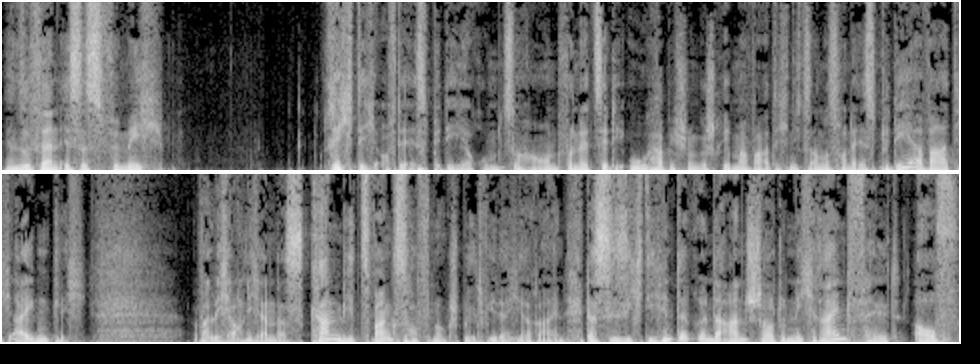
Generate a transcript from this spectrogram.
Insofern ist es für mich richtig auf der SPD herumzuhauen. Von der CDU habe ich schon geschrieben, erwarte ich nichts anderes. Von der SPD erwarte ich eigentlich, weil ich auch nicht anders kann, die Zwangshoffnung spielt wieder hier rein, dass sie sich die Hintergründe anschaut und nicht reinfällt auf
